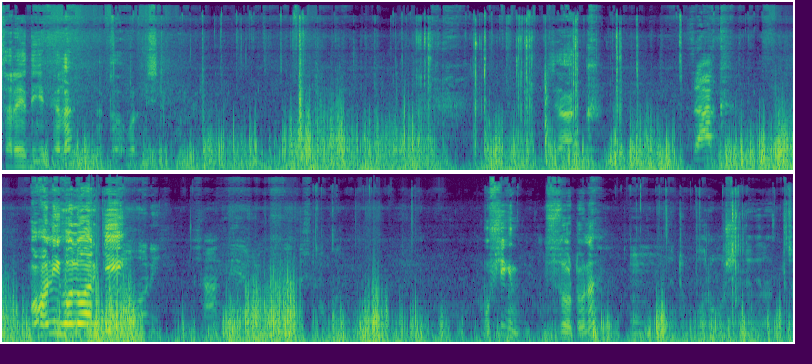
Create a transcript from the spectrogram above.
সারা এদিকে ফেলা তো আবার ডিস্টার্ব করবে যাক। যাক। বহনই হলো আর কি। মোহনি শান্তি এবং শান্তি সম্পর্ক। বসি কিন্তু ছোট না একটু বড় বসে লাগে রাত্রে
